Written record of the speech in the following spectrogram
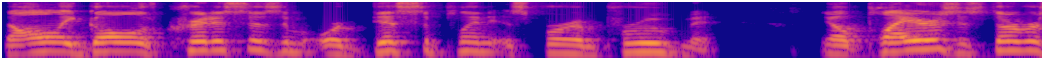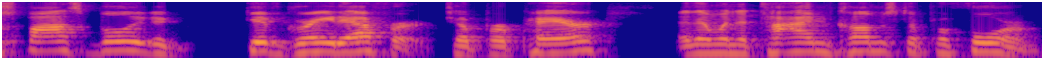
The only goal of criticism or discipline is for improvement. You know, players, it's their responsibility to give great effort, to prepare. And then when the time comes to perform,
